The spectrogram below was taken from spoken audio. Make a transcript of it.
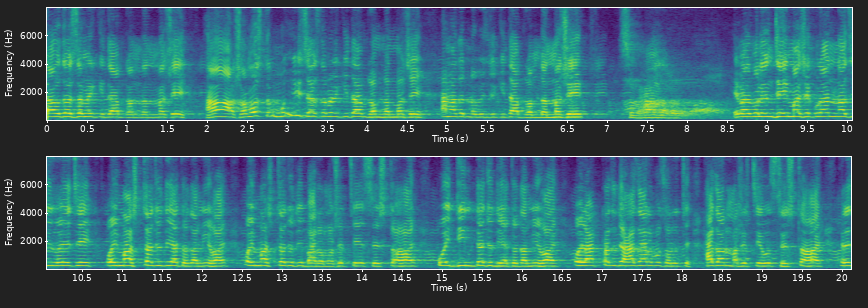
দাউদ আসলামের কিতাব রমজান মাসে। হ্যাঁ সমস্ত ঈসা আসলামের কিতাব রমজান মাসে, আমাদের নবীজির কিতাব রমজান মাসে। সুবহানাল্লাহ। এবার বলেন, যেই মাসে কোরআন নাজিল হয়েছে, ওই মাসটা যদি এত দামি হয়, ওই মাসটা যদি বারো মাসের চেয়ে শ্রেষ্ঠ হয়, ওই দিনটা যদি এত দামি হয়, ওই রাতটা যদি হাজার বছরের চেয়ে, হাজার মাসের চেয়েও শ্রেষ্ঠ হয়, তাহলে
